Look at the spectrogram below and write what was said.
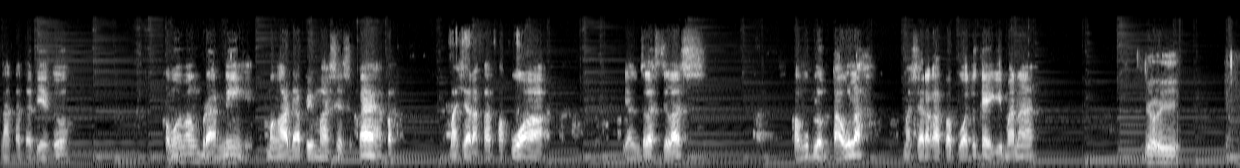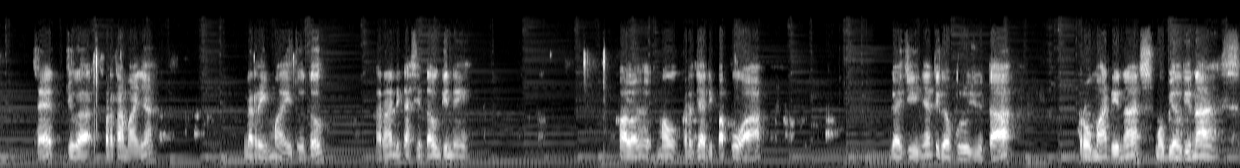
Nah kata dia itu, kamu emang berani menghadapi mahasiswa eh apa masyarakat Papua yang jelas-jelas kamu belum tahu lah masyarakat Papua itu kayak gimana. Yoi. Saya juga pertamanya nerima itu tuh karena dikasih tahu gini, kalau mau kerja di Papua gajinya 30 juta, rumah dinas, mobil dinas.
